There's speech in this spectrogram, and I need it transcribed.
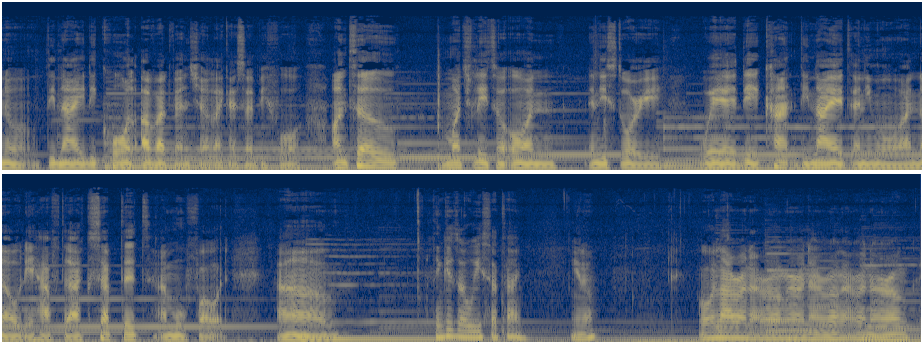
know, deny the call of adventure, like I said before, until much later on in the story where they can't deny it anymore, and now they have to accept it and move forward. Um, I think it's a waste of time, you know. All I run around, I run around, I run around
